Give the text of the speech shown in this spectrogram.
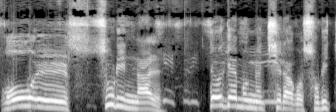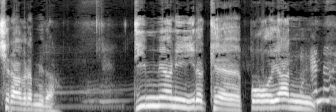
5월 술인 날 치, 수리 치. 떡에 먹는 치라고 수리치라 그럽니다. 뒷면이 이렇게 뽀얀 여기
